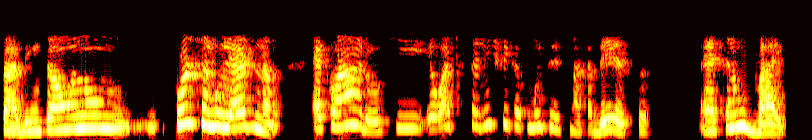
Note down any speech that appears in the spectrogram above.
sabe? Então, eu não. Por ser mulher, não. É claro que eu acho que se a gente fica com muito isso na cabeça, é, você não vai.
